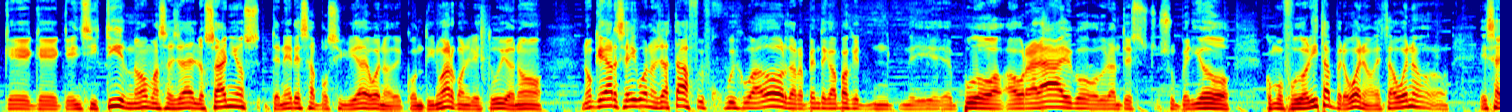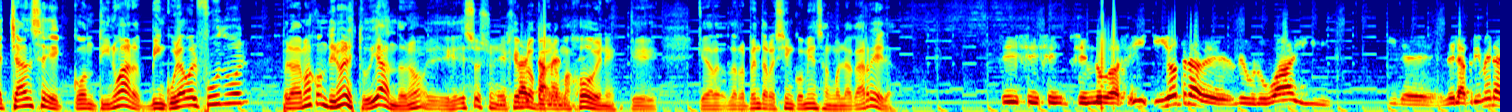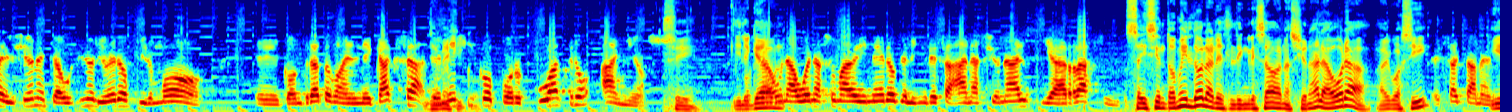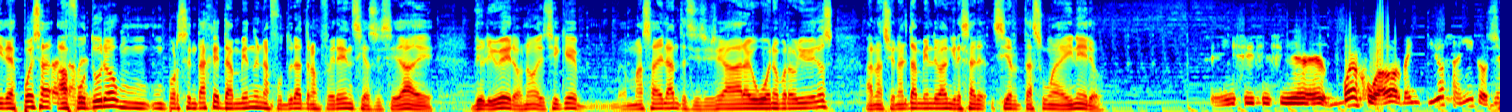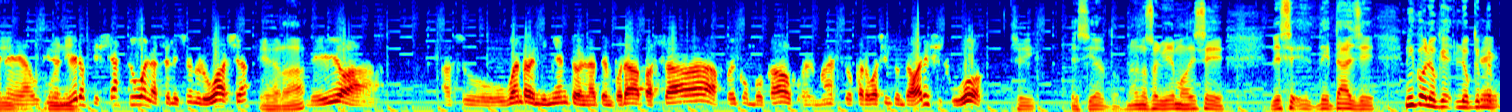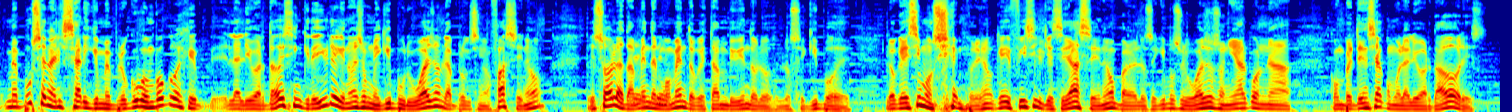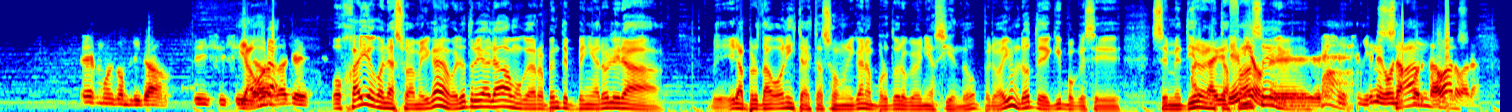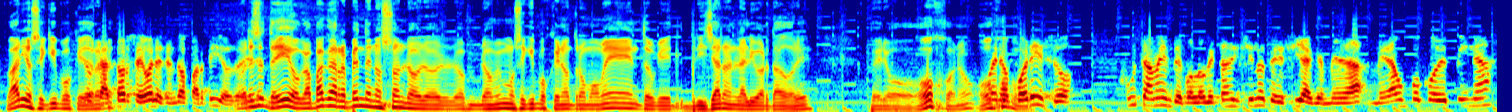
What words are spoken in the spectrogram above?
que, insistir, ¿no? Más allá de los años, tener esa posibilidad de, bueno, de continuar con el estudio, no, no quedarse ahí, bueno, ya está, fui, jugador, de repente capaz que mm, eh, pudo ahorrar algo durante su, periodo como futbolista, pero bueno, está bueno esa chance de continuar vinculado al fútbol, pero además continuar estudiando, ¿no? Eh, eso es un ejemplo para los más jóvenes que, de repente recién comienzan con la carrera. Sí, sí, sí, sin dudas. Y, y otra de, de Uruguay de, la primera división es que Agustino Olivero firmó eh, contrato con el Necaxa de, México. por cuatro años. Sí. Y le queda una buena suma de dinero que le ingresa a Nacional y a Racing. 600 mil dólares le ingresaba a Nacional ahora, algo así. Exactamente. Y después a, futuro un, porcentaje también de una futura transferencia, si se da, de, de Oliveros, ¿no? Es decir que más adelante, si se llega a dar algo bueno para Oliveros, a Nacional también le va a ingresar cierta suma de dinero. Sí, sí, sí, sí. Eh, buen jugador, 22 añitos tiene Agustín Oliveros, que ya estuvo en la selección uruguaya. Es verdad. Debido a, su buen rendimiento en la temporada pasada, fue convocado por el maestro Oscar Washington Tavares y jugó. Sí, es cierto. No nos olvidemos de ese, de ese detalle. Nico, lo que, lo que me, puse a analizar y que me preocupa un poco es que la Libertad es increíble que no haya un equipo uruguayo en la próxima fase, ¿no? Eso habla también del momento que están viviendo los, los, equipos de. Lo que decimos siempre, ¿no? Qué difícil que se hace, ¿no? Para los equipos uruguayos soñar con una competencia como la Libertadores. Es muy complicado. Sí, sí, sí. Y ahora, que... Ohio con la Sudamericana, porque el otro día hablábamos que de repente Peñarol era era protagonista de esta Sudamericana por todo lo que venía haciendo, pero hay un lote de equipos que se, se metieron en esta fase. Ah, viene con una fuerza bárbara. Varios equipos que... Los 14 goles en dos partidos. Por eso te digo, capaz que de repente no son los mismos equipos que en otro momento, que brillaron en la Libertadores, pero ojo, ¿no? bueno, por eso, justamente por lo que estás diciendo, te decía que me da, me da un poco de pena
